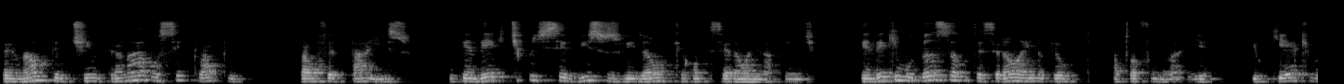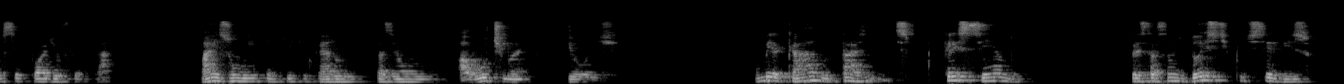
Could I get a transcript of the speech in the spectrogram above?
treinar o teu time, treinar você próprio para ofertar isso. Entender que tipos de serviços virão, que acontecerão ali na frente. Entender que mudanças acontecerão aí no teu, na tua funilaria e o que é que você pode ofertar. Mais um item aqui que eu quero fazer um, a última de hoje. O mercado está crescendo prestação de dois tipos de serviço.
